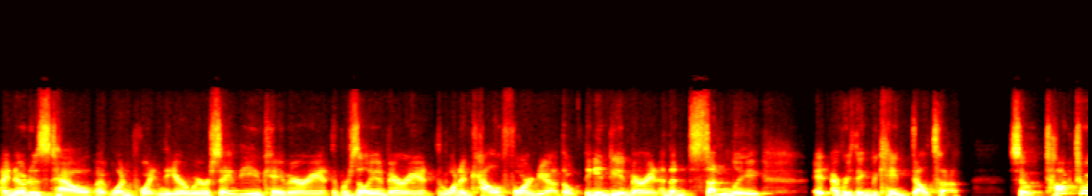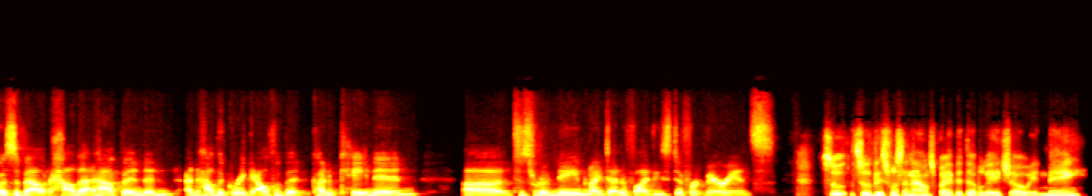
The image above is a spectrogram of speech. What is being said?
I noticed how at one point in the year we were saying the UK variant, the Brazilian variant, the one in California, the, the Indian variant, and then suddenly it, everything became Delta. So, talk to us about how that happened and, and how the Greek alphabet kind of came in uh, to sort of name and identify these different variants? So, so this was announced by the WHO in May.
